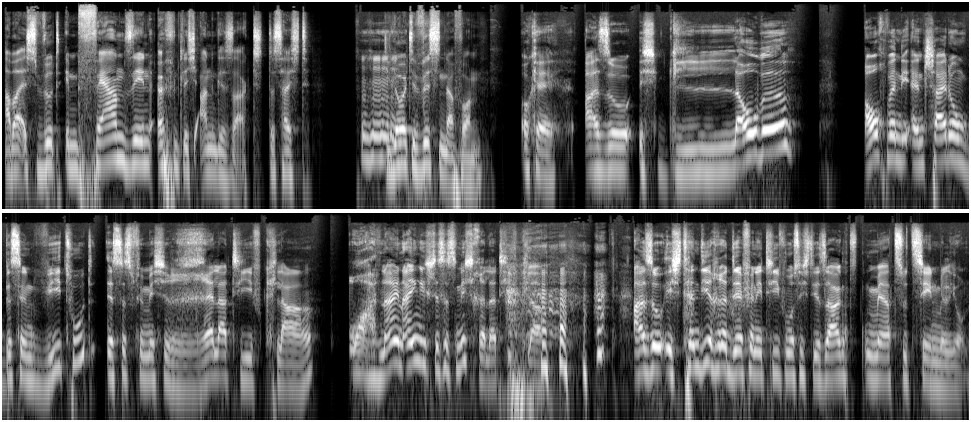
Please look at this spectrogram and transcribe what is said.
aber es wird im Fernsehen öffentlich angesagt? Das heißt, die Leute wissen davon. Okay, also ich glaube, auch wenn die Entscheidung ein bisschen weh tut, ist es für mich relativ klar. Oh nein, eigentlich ist es nicht relativ klar. also ich tendiere definitiv, muss ich dir sagen, mehr zu 10 Millionen.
